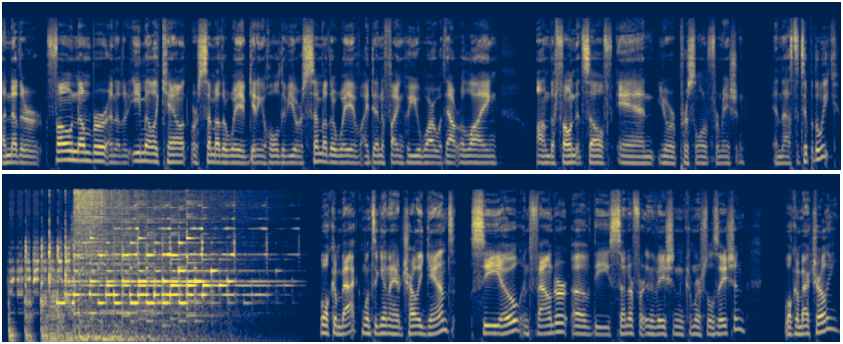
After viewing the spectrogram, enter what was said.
another phone number another email account or some other way of getting a hold of you or some other way of identifying who you are without relying on the phone itself and your personal information and that's the tip of the week Welcome back. Once again, I have Charlie Ganz, CEO and founder of the Center for Innovation and Commercialization. Welcome back, Charlie.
